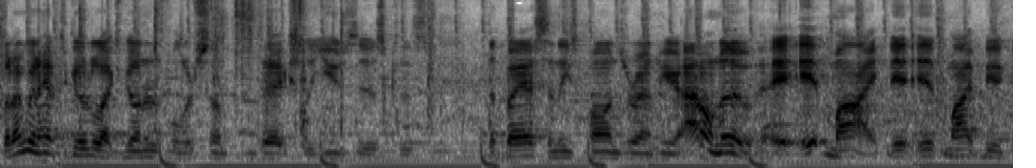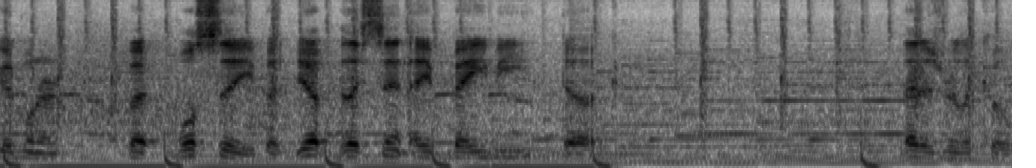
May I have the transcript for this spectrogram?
but I'm gonna have to go to like Guntersville or something to actually use this because the bass in these ponds around here, I don't know, it, it might, it, it, might be a good one, or, but we'll see. But yep, they sent a baby duck. That is really cool.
